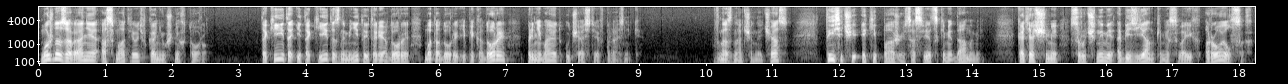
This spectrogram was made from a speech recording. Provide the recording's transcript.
можно заранее осматривать в конюшнях Торо. Такие-то и такие-то знаменитые ториадоры, матадоры и пикадоры принимают участие в празднике. В назначенный час тысячи экипажей со светскими дамами, катящими с ручными обезьянками в своих роялсах,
